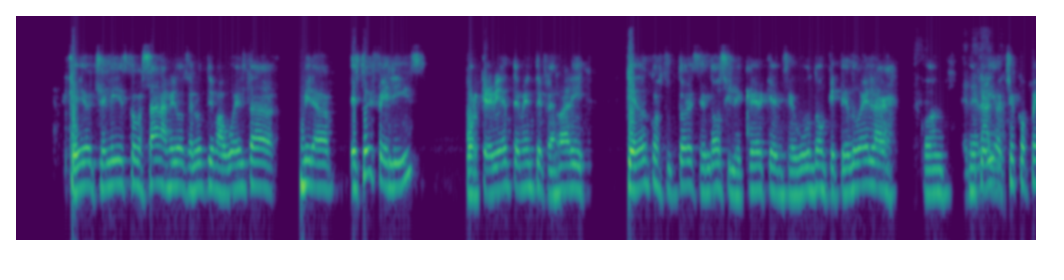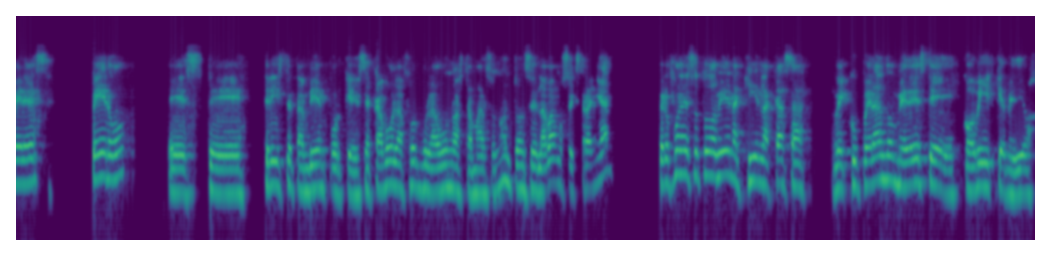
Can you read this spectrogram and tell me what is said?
Querido Chelis, ¿cómo están amigos la última vuelta? Mira, estoy feliz porque evidentemente Ferrari quedó en constructores en dos y Leclerc en segundo, aunque te duela con el querido Checo Pérez, pero este, triste también porque se acabó la Fórmula 1 hasta marzo, ¿no? Entonces la vamos a extrañar, pero fuera de eso todo bien aquí en la casa, recuperándome de este COVID que me dio.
